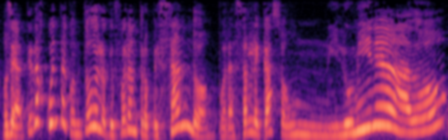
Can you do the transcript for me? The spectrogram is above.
o sea, ¿te das cuenta con todo lo que fueron tropezando por hacerle caso a un iluminado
